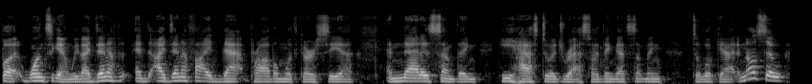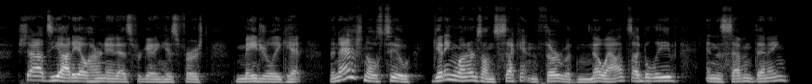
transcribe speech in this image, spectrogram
But once again, we've identif- identified that problem with Garcia, and that is something he has to address. So I think that's something to look at. And also, shout out to Yadiel Hernandez for getting his first major league hit. The Nationals, too, getting runners on second and third with no outs, I believe, in the seventh inning.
